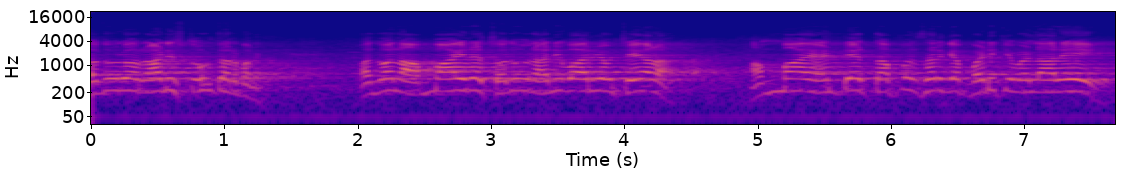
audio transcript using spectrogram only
చదువులో రాణిస్తూ ఉంటారు మనకి. అందువల్ల అమ్మాయిల చదువును అనివార్యం చేయాల? అమ్మాయి అంటే తప్పనిసరిగా బడికి వెళ్ళాలి.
